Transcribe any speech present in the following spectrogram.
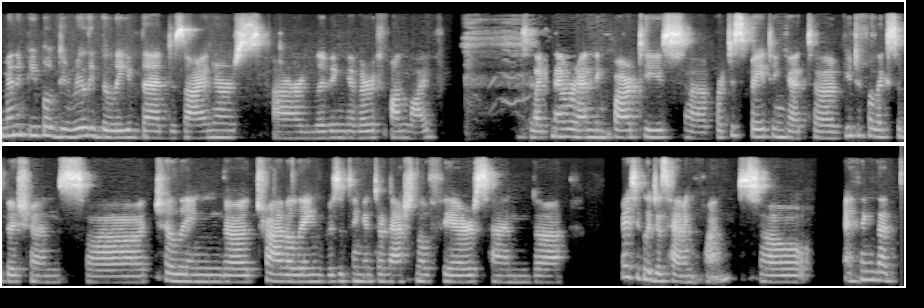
many people do really believe that designers are living a very fun life. It's like never-ending parties, uh, participating at uh, beautiful exhibitions, uh, chilling, uh, traveling, visiting international fairs, and uh, basically just having fun. So I think that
